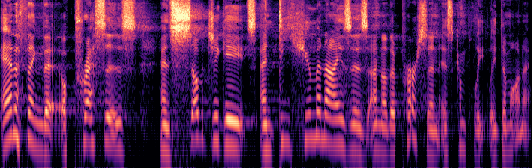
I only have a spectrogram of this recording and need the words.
Anything that oppresses and subjugates and dehumanizes another person is completely demonic.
